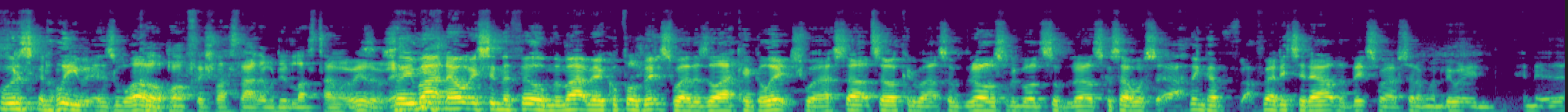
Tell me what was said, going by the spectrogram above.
we're just gonna leave it as well. Caught more fish last night than we did last time we were here. So you might notice in the film there might be a couple of bits where there's like a glitch where I start talking about something else and I go on to something else because I was I think I've, I've edited out the bits where I've said I'm going to do it in, in uh,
